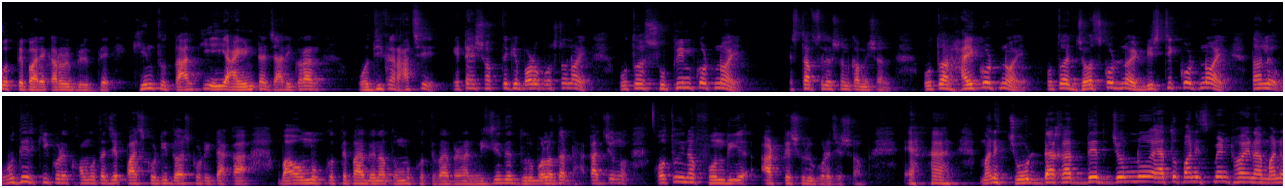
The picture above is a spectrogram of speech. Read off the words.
করতে পারে কারোর বিরুদ্ধে। কিন্তু তার কি এই আইনটা জারি করার অধিকার আছে? এটাই সব থেকে বড় প্রশ্ন নয়। ও তো সুপ্রিম কোর্ট নয়। স্টাফ সিলেকশন কমিশন ও তো আর হাইকোর্ট নয় ও তো আর জজ কোর্ট নয় ডিস্ট্রিক্ট কোর্ট নয়। তাহলে ওদের কি করে ক্ষমতা যে পাঁচ কোটি দশ কোটি টাকা বা অমুক করতে পারবে না তমুক করতে পারবে না নিজেদের দুর্বলতা ঢাকার জন্য কতই না ফোন দিয়ে আটতে শুরু করেছে সব। হ্যাঁ, মানে চোর ডাকাতদের জন্য এত পানিশমেন্ট হয় না। মানে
